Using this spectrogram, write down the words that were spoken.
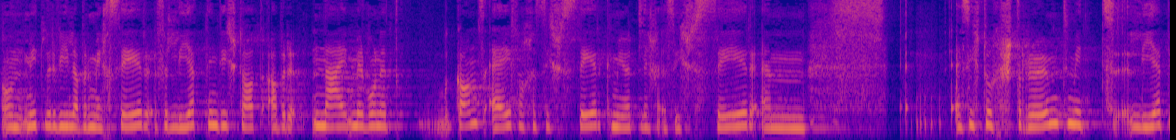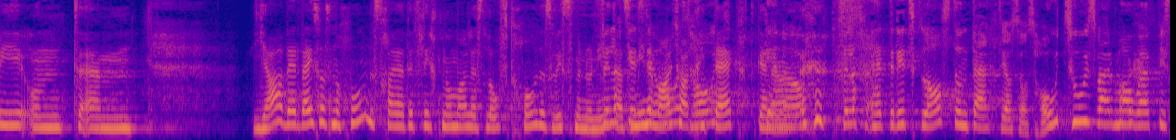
und mittlerweile aber mich sehr verliebt in die Stadt. Aber nein, wir wohnen ganz einfach. Es ist sehr gemütlich. Es ist sehr, ähm, es ist durchströmt mit Liebe und ähm, ja, wer weiß, was noch kommt. Es kann ja dann vielleicht noch mal ein Loft kommen, das wissen wir noch nicht. Vielleicht also mein Mann ist Architekt, genau. genau. Vielleicht hat er jetzt gelost und denkt, ja, so ein Holzhaus wäre mal etwas.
